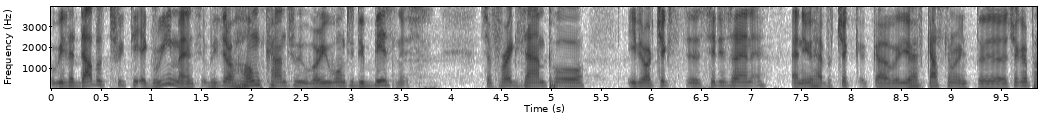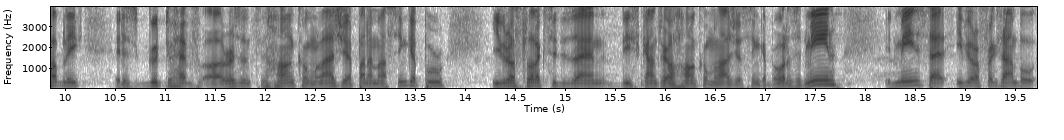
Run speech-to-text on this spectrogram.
with a double treaty agreement with your home country where you want to do business. So for example, if you're a Czech citizen and you have Czech, uh, you have customer in the Czech Republic, it is good to have uh, residents in Hong Kong, Malaysia, Panama, Singapore. If you're a Slovak citizen, this country are Hong Kong, Malaysia, Singapore. What does it mean? It means that if you're, for example,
